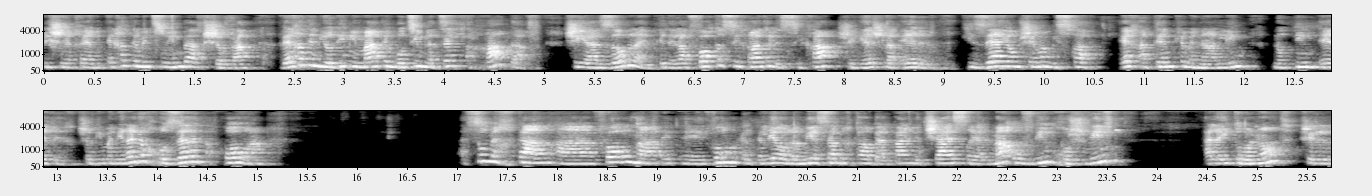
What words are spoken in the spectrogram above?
לשניכם, איך אתם מצויים בהקשבה, ואיך אתם יודעים ממה אתם רוצים לצאת אחר כך, שיעזור להם כדי להפוך את השיחה הזו לשיחה שיש לה ערך, כי זה היום שם המשחק, איך אתם כמנהלים נותנים ערך. עכשיו אם אני רגע חוזרת אחורה, עשו מחקר, הפורום, הפורום הכלכלי העולמי עשה מחקר ב-2019 על מה עובדים חושבים על היתרונות של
